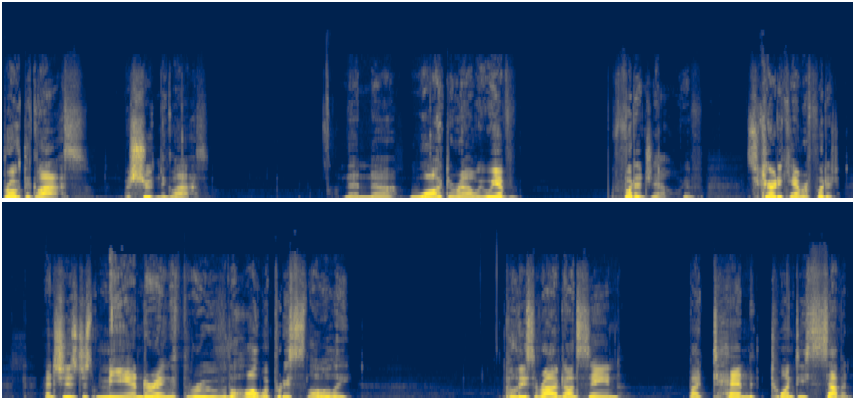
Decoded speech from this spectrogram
broke the glass, was shooting the glass, then uh, walked around. We, we have footage now. We have security camera footage and she's just meandering through the hallway pretty slowly. Police arrived on scene. By 10:27,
